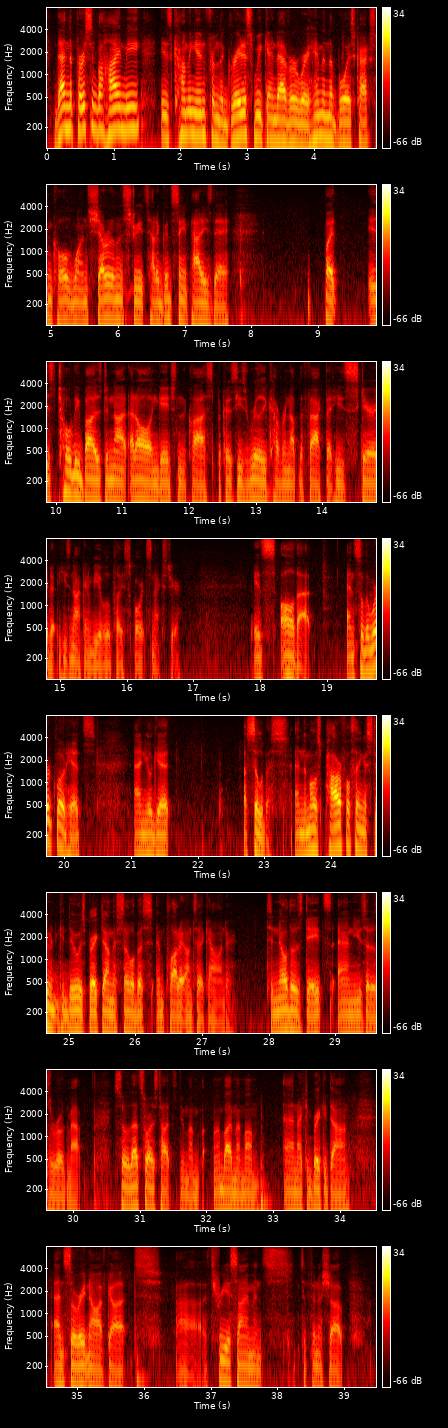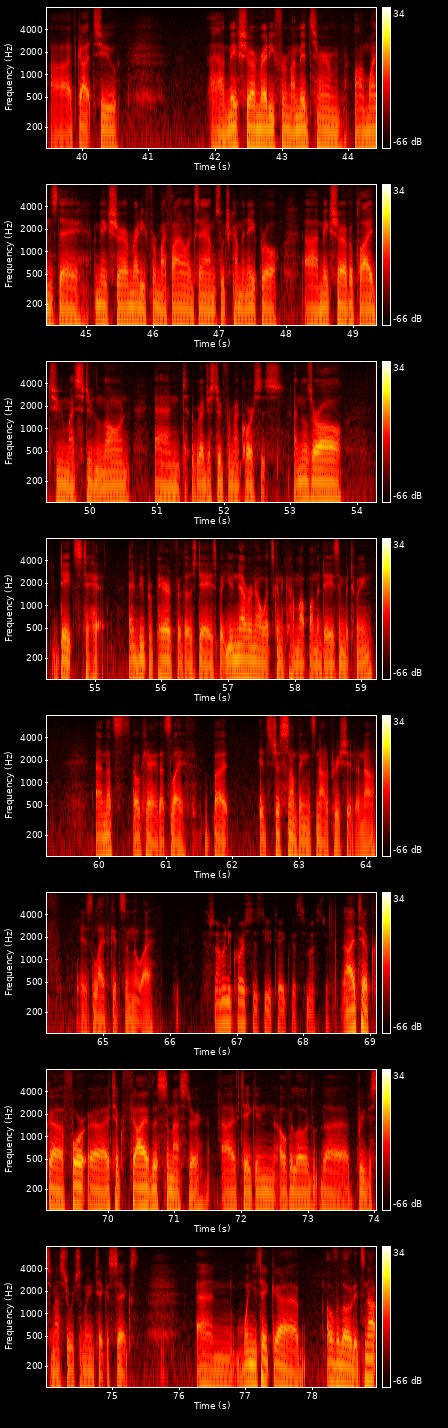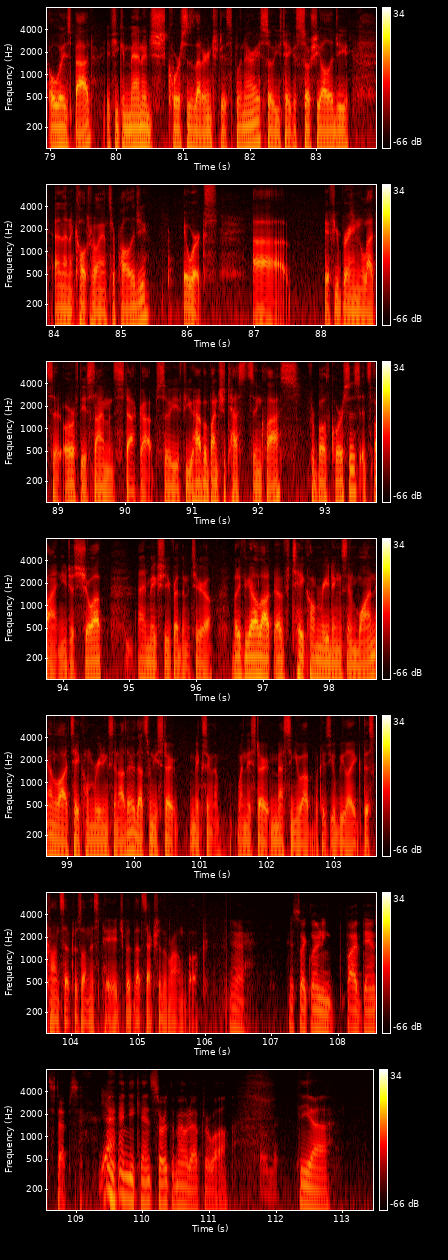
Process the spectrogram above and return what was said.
Then the person behind me is coming in from the greatest weekend ever where him and the boys cracked some cold ones, shouted on the streets, had a good St. Patty's Day, but is totally buzzed and not at all engaged in the class because he's really covering up the fact that he's scared he's not going to be able to play sports next year. It's all that. And so the workload hits and you'll get a syllabus. And the most powerful thing a student can do is break down their syllabus and plot it onto a calendar to know those dates and use it as a roadmap. So that's what I was taught to do my, by my mom. And I can break it down. And so right now I've got uh, three assignments to finish up. Uh, I've got to uh, make sure I'm ready for my midterm on Wednesday, make sure I'm ready for my final exams, which come in April, uh, make sure I've applied to my student loan and registered for my courses. And those are all dates to hit and be prepared for those days, but you never know what's going to come up on the days in between. And that's okay, that's life. But it's just something that's not appreciated enough, is life gets in the way. So how many courses do you take this semester? I took uh, four. Uh, I took five this semester. I've taken overload the previous semester, which is when you take a sixth. And when you take uh, overload, it's not always bad if you can manage courses that are interdisciplinary. So you take a sociology, and then a cultural anthropology. It works. Uh, if your brain lets it, or if the assignments stack up. So if you have a bunch of tests in class for both courses, it's fine. You just show up and make sure you've read the material. But if you got a lot of take-home readings in one and a lot of take-home readings in other, that's when you start mixing them. When they start messing you up because you'll be like, this concept was on this page, but that's actually the wrong book. Yeah, it's like learning five dance steps. Yeah. and you can't sort them out after a while. Totally. The uh,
